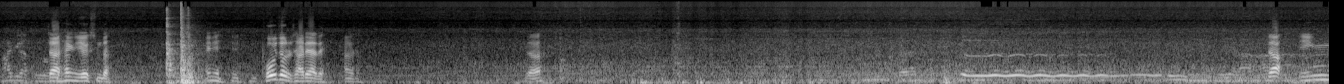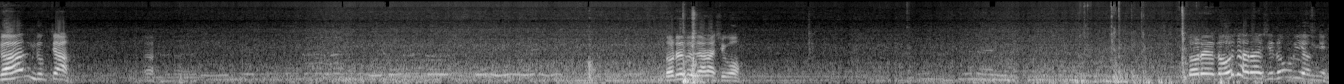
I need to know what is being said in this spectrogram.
바지 같은 거 자, 형님, 여기 있습니다. 형님, 보조를 잘해야 돼, 항상. 자, 자, 인간 극장. 어. 노래도 잘하시고. 노래도 잘하시는 우리 형님.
